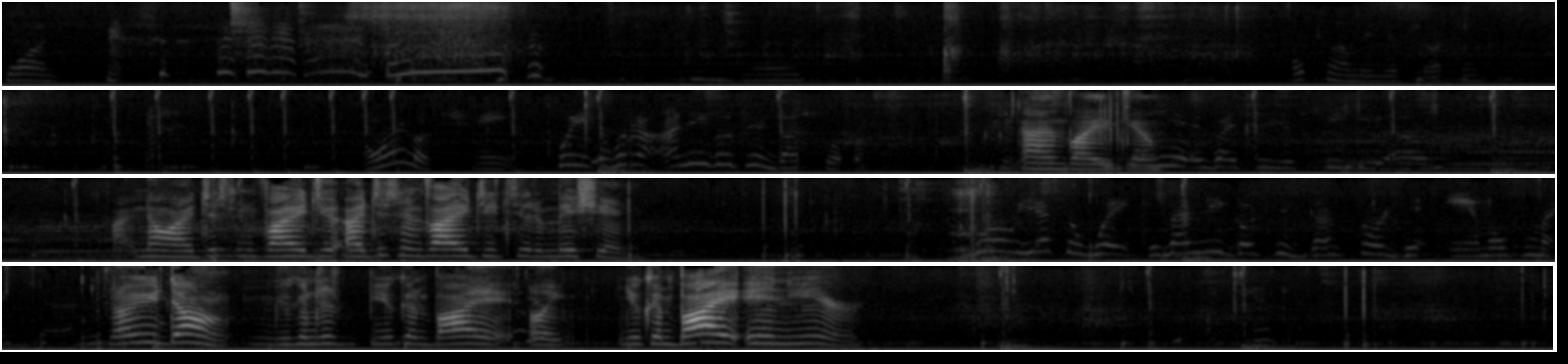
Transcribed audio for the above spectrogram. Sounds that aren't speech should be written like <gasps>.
One. I'll in a second. I wanna go change. Wait, hold on. I need to go to the gun store. I invited you. I need to invite to your CEO. I, no, I just invited you. I just invited you to the mission. Well, you have to wait, cause I need to go to the gun store and get ammo for my gun. No, you don't. You can just you can buy it like you can buy it in here.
